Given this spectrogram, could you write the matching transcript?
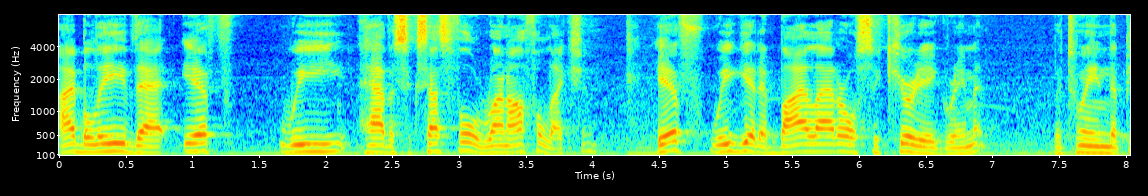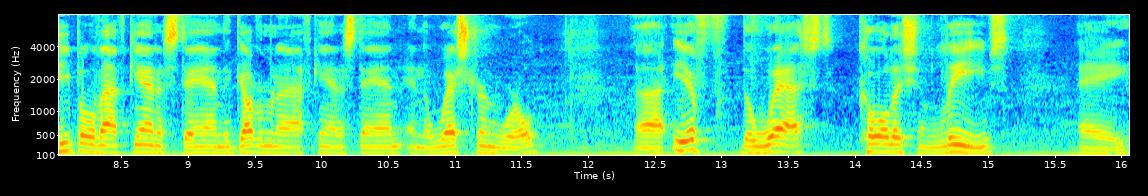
I believe that if we have a successful runoff election, if we get a bilateral security agreement between the people of Afghanistan, the government of Afghanistan, and the Western world, Uh, if the West coalition leaves a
